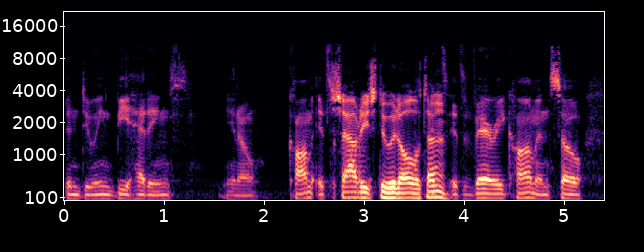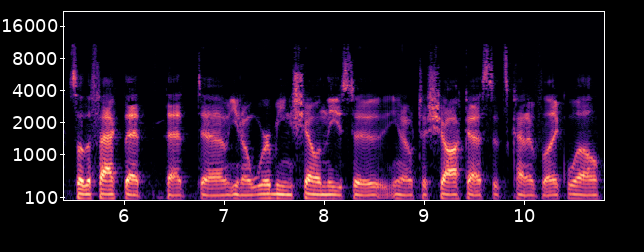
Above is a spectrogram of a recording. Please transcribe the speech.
been doing beheadings you know com- it's Saudis do it all the time. it's, it's, very common. So so the fact that that uh, you know we're being shown these to you know to shock us it's kind of like well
